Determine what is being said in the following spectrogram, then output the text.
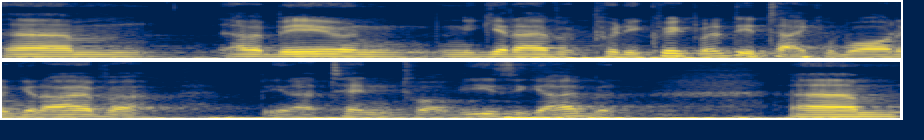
um, have a beer and, and you get over it pretty quick. But it did take a while to get over, you know, 10, 12 years ago. But um,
